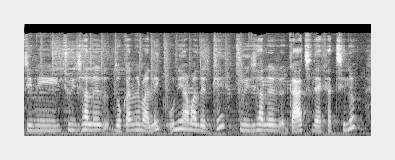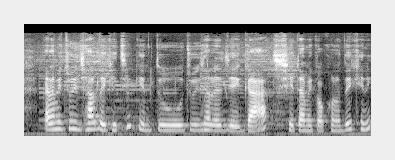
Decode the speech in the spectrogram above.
যিনি চুই ঝালের দোকানের মালিক, উনি আমাদেরকে চুই ঝালের গাছ দেখাচ্ছিল। কারণ আমি চুই ঝাল দেখেছি কিন্তু চুই ঝালের যে গাছ, সেটা আমি কখনো দেখিনি।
